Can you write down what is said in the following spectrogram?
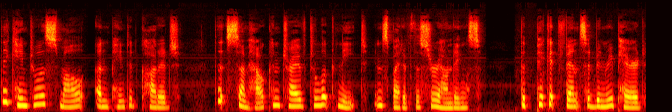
they came to a small, unpainted cottage that somehow contrived to look neat in spite of the surroundings. The picket fence had been repaired,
